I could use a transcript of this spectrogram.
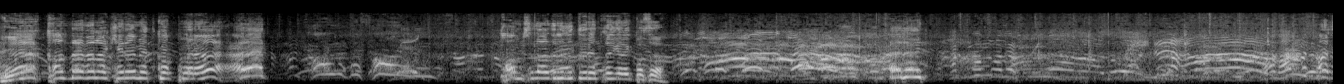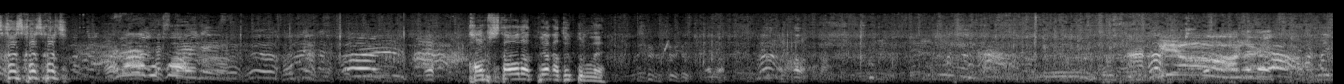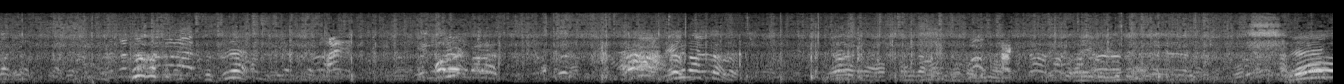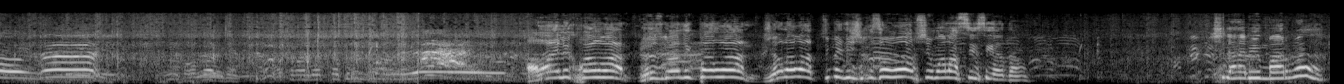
Ya kanday kana keremet kok böyle ha? Evet. Ilık öğretme gerek basa. Evet. Kaç kaç kaç kaç. Kamçı tavalat bir yaka tutturun le. Alaylık balvan, özgürlük balvan, calavat, tümen işi kısa o yapışı malasyası adam. Şilabin var mı?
